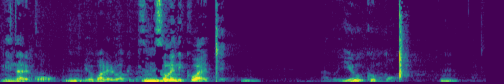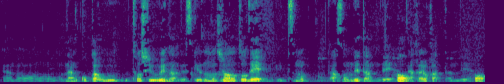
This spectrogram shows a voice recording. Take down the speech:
みんなでこう、うん。呼ばれるわけです、うんそれに加えて、ん。あのゆうくんもうん。あの何個かう年上なんですけども地元でいつも遊んでたんではあ仲良かったんでは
